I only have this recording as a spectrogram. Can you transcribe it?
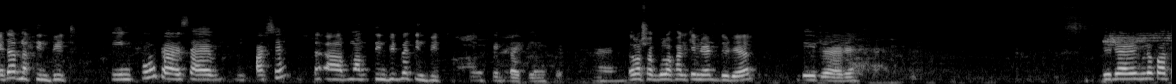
এটা আপনার তিন ফিট তিন ফুট আর পাশে? আপনার তিন ফিট বাই তিন ফিট তিন ফিট বাই তিন ফিট হ্যাঁ। এগুলো সবগুলো ফাইল ক্যাবিনেট দুইটা দুই ড্রয়ারে দুই ড্রয়ারগুলো কত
